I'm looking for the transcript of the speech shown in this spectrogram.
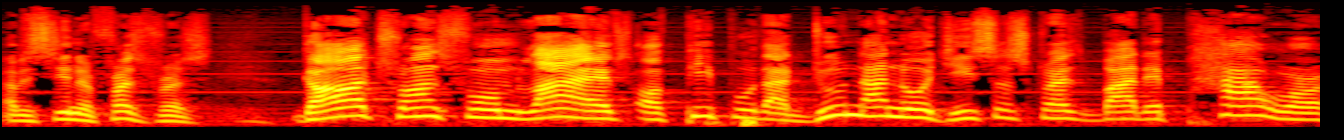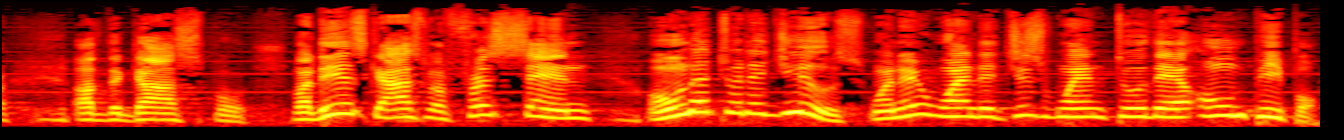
I've seen the first verse. God transformed lives of people that do not know Jesus Christ by the power of the gospel. But this gospel first sent only to the Jews. When they went, they just went to their own people.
